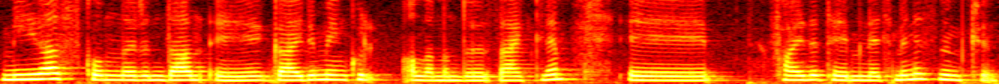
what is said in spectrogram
miras konularından e, gayrimenkul alanında özellikle e, fayda temin etmeniz mümkün.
